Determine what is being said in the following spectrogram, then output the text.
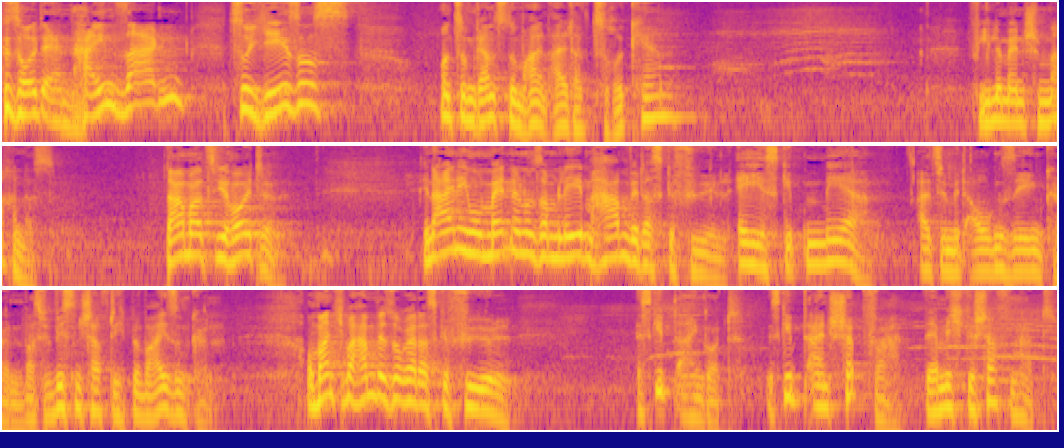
Sollte er Nein sagen zu Jesus und zum ganz normalen Alltag zurückkehren? Viele Menschen machen das. Damals wie heute. In einigen Momenten in unserem Leben haben wir das Gefühl, ey, es gibt mehr, als wir mit Augen sehen können, was wir wissenschaftlich beweisen können. Und manchmal haben wir sogar das Gefühl, es gibt einen Gott, es gibt einen Schöpfer, der mich geschaffen hat.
